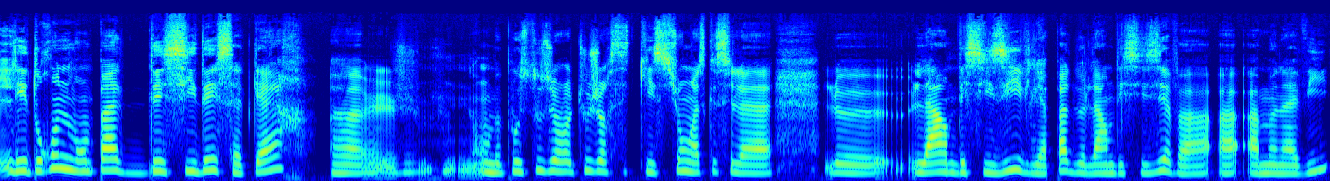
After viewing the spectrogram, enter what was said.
Les drones ne vont pas décider cette guerre. Euh, on me pose toujours, cette question est-ce que c'est l'arme décisive? Il n'y a pas de l'arme décisive, à, mon avis.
